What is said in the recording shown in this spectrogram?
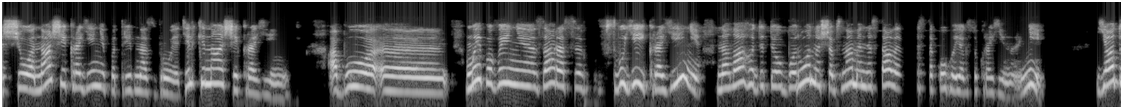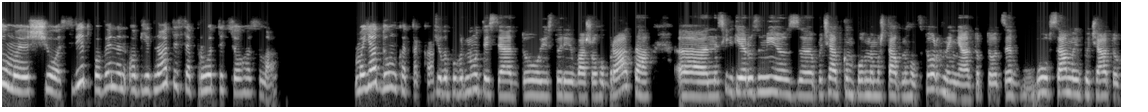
що нашій країні потрібна зброя, тільки нашій країні. Або е, ми повинні зараз в своїй країні налагодити оборону, щоб з нами не сталося такого, як з Україною. Ні. Я думаю, що світ повинен об'єднатися проти цього зла. Моя думка така. Хотіла повернутися до історії вашого брата. Е, наскільки я розумію, з початком повномасштабного вторгнення, тобто це був самий початок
